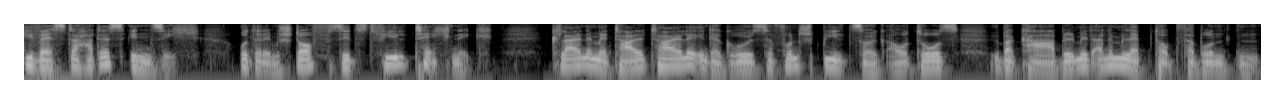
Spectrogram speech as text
Die Weste hat es in sich. Unter dem Stoff sitzt viel Technik. Kleine Metallteile in der Größe von Spielzeugautos, über Kabel mit einem Laptop verbunden.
